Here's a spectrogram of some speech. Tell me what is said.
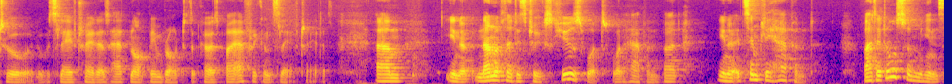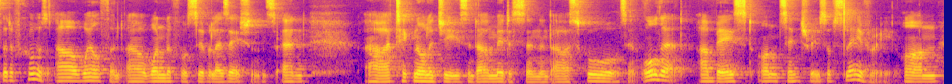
to slave traders had not been brought to the coast by African slave traders. Um, you know, none of that is to excuse what, what happened, but you know, it simply happened. But it also means that, of course, our wealth and our wonderful civilizations and our technologies and our medicine and our schools and all that are based on centuries of slavery, on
